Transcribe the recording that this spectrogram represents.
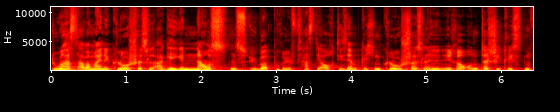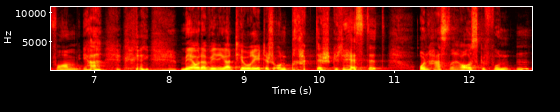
Du hast aber meine Kloschüssel AG genauestens überprüft, hast dir auch die sämtlichen Kloschüsseln in ihrer unterschiedlichsten Form, ja, mehr oder weniger theoretisch und praktisch getestet und hast herausgefunden,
